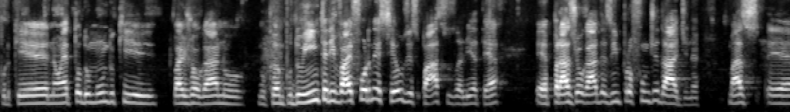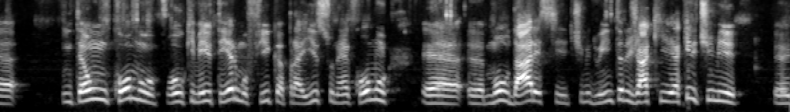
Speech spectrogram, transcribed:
Porque não é todo mundo que vai jogar no, no campo do Inter e vai fornecer os espaços ali até é, para as jogadas em profundidade, né? Mas é, então, como ou que meio termo fica para isso, né? Como é, é, moldar esse time do Inter, já que aquele time, é,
